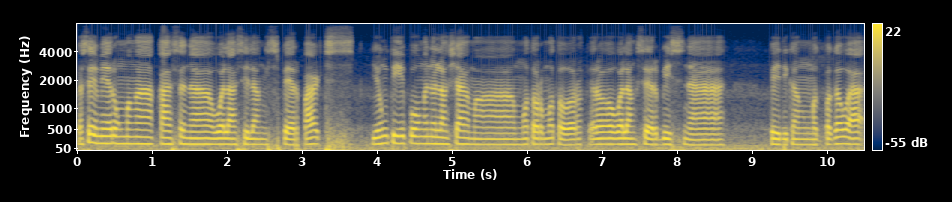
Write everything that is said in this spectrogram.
Kasi merong mga kasa na wala silang spare parts yung tipong ano lang siya, mga motor-motor, pero walang service na pwede kang magpagawa,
